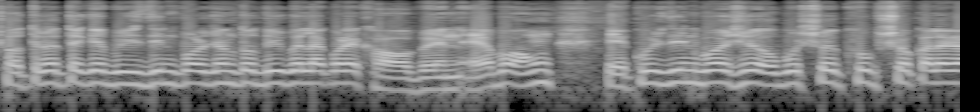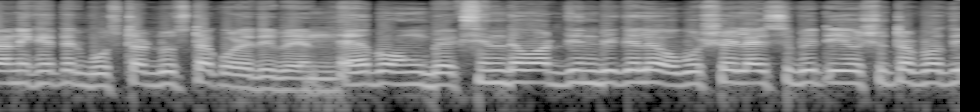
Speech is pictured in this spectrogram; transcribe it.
সতেরো থেকে বিশ দিন পর্যন্ত দুই বেলা করে খাওয়াবেন এবং একুশ দিন বয়সে অবশ্যই খুব সকালে রানী ক্ষেতের বুস্টার ডোজটা করে দিবেন এবং ভ্যাকসিন দেওয়ার দিন বিকেলে অবশ্যই লাইসোবিট এই ওষুধটা প্রতি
